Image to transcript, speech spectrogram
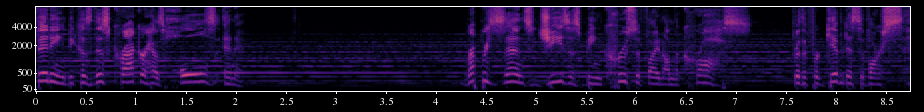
fitting because this cracker has holes in it represents Jesus being crucified on the cross for the forgiveness of our sin.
